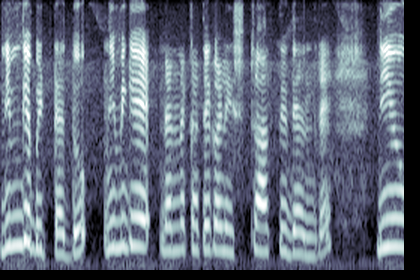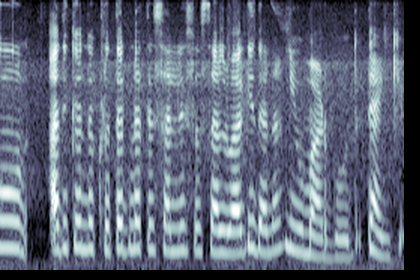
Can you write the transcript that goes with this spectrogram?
ನಿಮಗೆ ಬಿಟ್ಟದ್ದು, ನಿಮಗೆ ನನ್ನ ಕತೆಗಳು ಇಷ್ಟ ಆಗ್ತಿದೆ ಅಂದರೆ ನೀವು ಅದಕ್ಕೊಂದು ಕೃತಜ್ಞತೆ ಸಲ್ಲಿಸೋ ಸಲುವಾಗಿ ಇದನ್ನು ನೀವು ಮಾಡ್ಬೋದು. ಥ್ಯಾಂಕ್ ಯು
